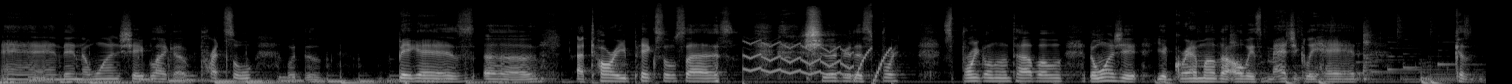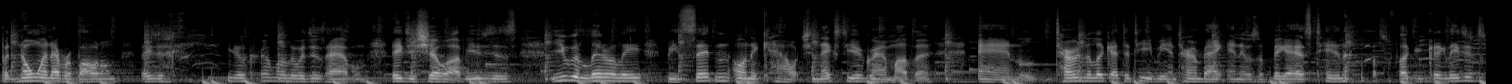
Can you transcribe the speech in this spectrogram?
and, then the one shaped like a pretzel with the big ass uh, Atari pixel size sugar to spr- sprinkled on top of them. The ones your, your grandmother always magically had, cause but no one ever bought them. They just your grandmother would just have them. They just show up. You just you would literally be sitting on the couch next to your grandmother and turn to look at the TV and turn back and it was a big ass tin of fucking cookies. They just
